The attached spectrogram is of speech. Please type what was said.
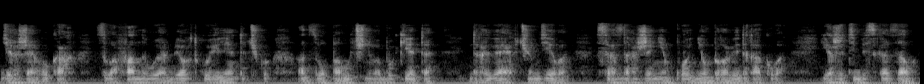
держа в руках целлофановую обертку и ленточку от злополучного букета. «Дорогая, в чем дело?» — с раздражением поднял брови Дракула. «Я же тебе сказал,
